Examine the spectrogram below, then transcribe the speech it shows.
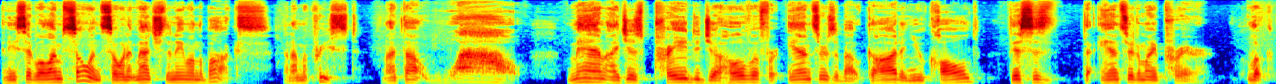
And he said, Well, I'm so and so, and it matched the name on the box. And I'm a priest. And I thought, Wow, man, I just prayed to Jehovah for answers about God, and you called. This is the answer to my prayer. Look,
